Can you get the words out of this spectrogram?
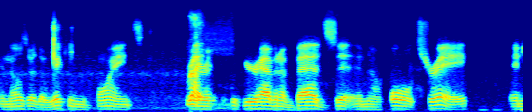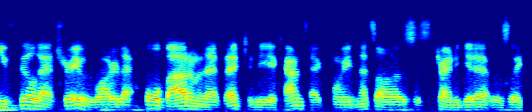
and those are the wicking points Right. Whereas if you're having a bed sit in a whole tray and you fill that tray with water that whole bottom of that bed can be a contact point and that's all i was just trying to get at was like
